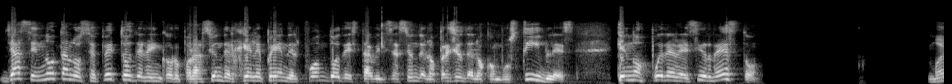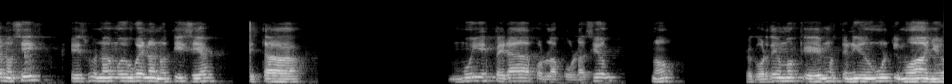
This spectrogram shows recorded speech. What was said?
ya se notan los efectos de la incorporación del GLP en el Fondo de Estabilización de los Precios de los Combustibles. ¿Qué nos puede decir de esto? Bueno, sí, es una muy buena noticia. Está muy esperada por la población, ¿no? Recordemos que hemos tenido un último año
